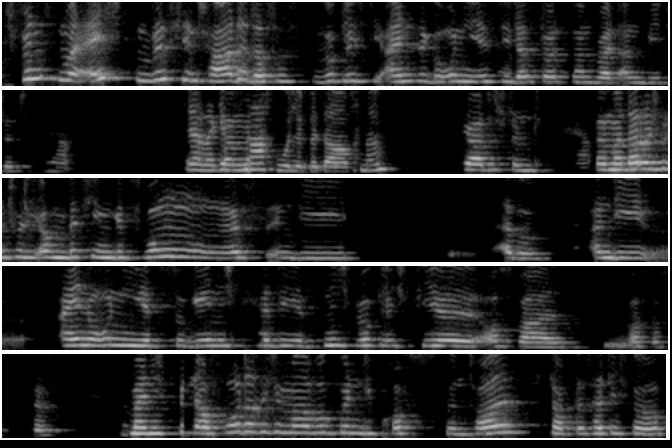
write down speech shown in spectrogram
Ich finde es nur echt ein bisschen schade, dass es wirklich die einzige Uni ist, die das deutschlandweit anbietet. Ja, ja da gibt es Nachholbedarf, ne? Ja, das stimmt. Weil man dadurch natürlich auch ein bisschen gezwungen ist, in die, also an die eine Uni jetzt zu gehen. Ich hätte jetzt nicht wirklich viel Auswahl, was das betrifft. Ich meine, ich bin auch froh, dass ich in Marburg bin. Die Profs sind toll. Ich glaube, das hätte ich so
